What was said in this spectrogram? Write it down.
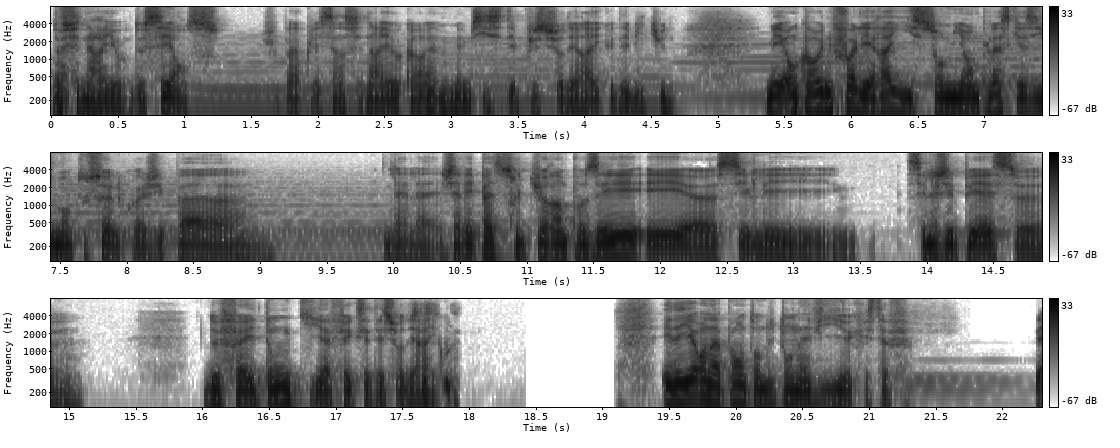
De Ouais. scénario, de séance. Je vais pas appeler ça un scénario quand même, même si c'était plus sur des rails que d'habitude. Mais encore une fois, les rails ils se sont mis en place quasiment tout seuls, quoi. J'ai pas, euh, j'avais pas de structure imposée et euh, c'est les, c'est le GPS euh, de Phaéton qui a fait que c'était sur des rails, quoi. Et d'ailleurs, on n'a pas entendu ton avis, Christophe. Bah,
